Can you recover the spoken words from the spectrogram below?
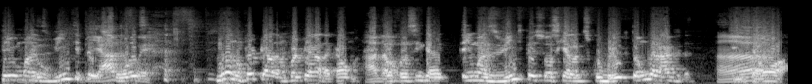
tem umas 20 piada pessoas. Não, não foi piada, não foi piada, calma. Ah? Ela falou assim que ela tem umas 20 pessoas que ela descobriu que estão grávidas. Ah. Então, ó,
